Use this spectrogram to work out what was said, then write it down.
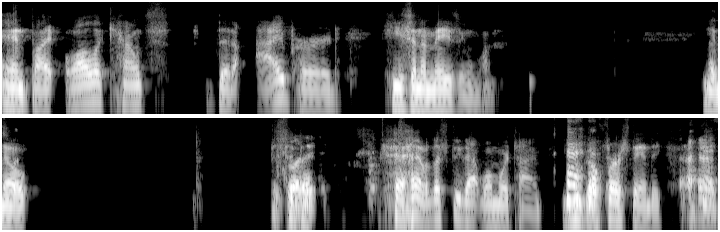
And by all accounts that I've heard, he's an amazing one. You That's know, what- That's what let's do that one more time. You go first, Andy.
